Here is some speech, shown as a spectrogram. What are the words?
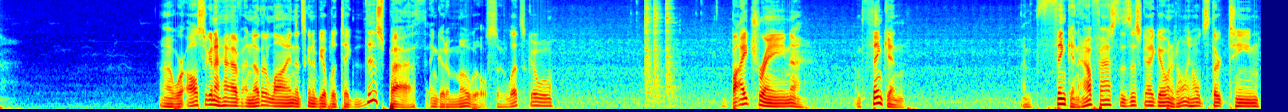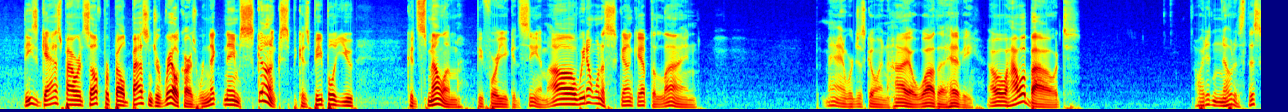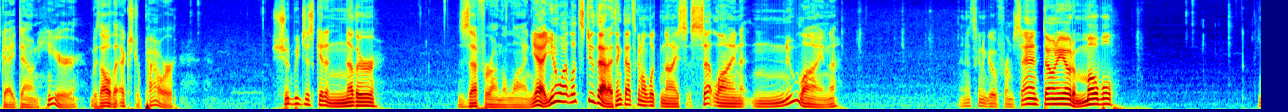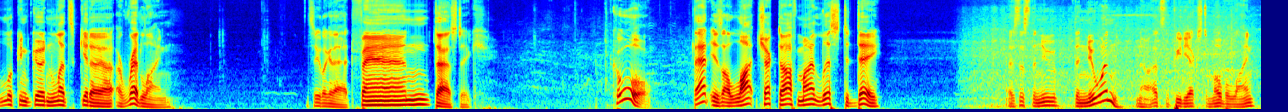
uh, we're also going to have another line that's going to be able to take this path and go to Mobile. So let's go by train. I'm thinking. I'm thinking, how fast does this guy go? And it only holds 13. These gas-powered, self-propelled passenger rail cars were nicknamed skunks because people you could smell them before you could see them. Oh, we don't want to skunk up the line. But man, we're just going Hiawatha heavy. Oh, how about... Oh, I didn't notice this guy down here with all the extra power. Should we just get another Zephyr on the line? Yeah, you know what? Let's do that. I think that's going to look nice. Set line, new line. And it's going to go from San Antonio to Mobile. Looking good, and let's get a, a red line. Let's see, look at that. Fantastic. Cool. That is a lot checked off my list today. Is this the new the new one? No, that's the PDX to mobile line.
